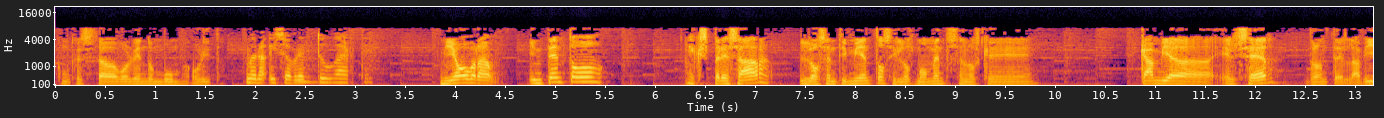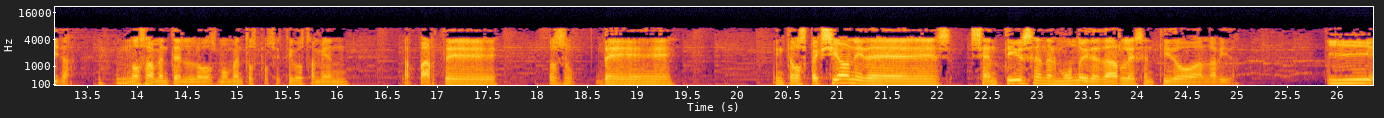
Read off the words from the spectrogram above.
como que se está volviendo un boom ahorita. Bueno, ¿y sobre tu arte? Mi obra, intento expresar los sentimientos y los momentos en los que cambia el ser durante la vida. No solamente los momentos positivos, también la parte pues, de introspección y de sentirse en el mundo y de darle sentido a la vida. Y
